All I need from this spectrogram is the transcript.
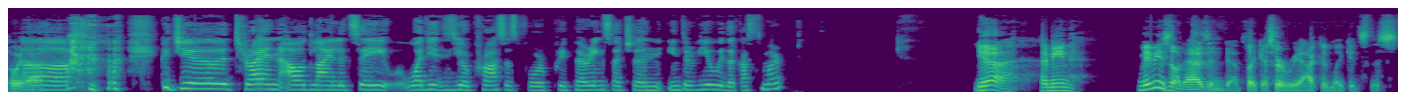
oh, yeah. uh, could you try and outline let's say what is your process for preparing such an interview with a customer yeah i mean maybe it's not as in depth like i sort of reacted like it's this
